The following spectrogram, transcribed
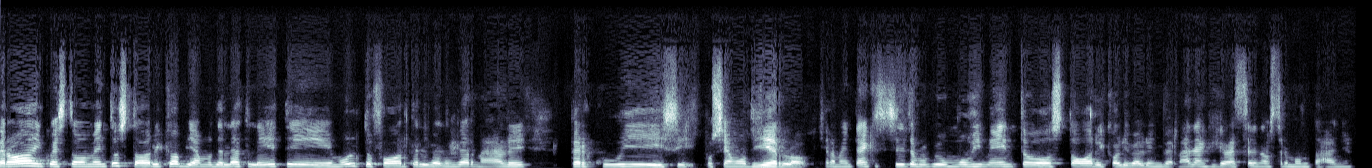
però in questo momento storico abbiamo delle atlete molto forti a livello invernale, per cui sì, possiamo dirlo. Chiaramente anche se c'è proprio un movimento storico a livello invernale, anche grazie alle nostre montagne.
